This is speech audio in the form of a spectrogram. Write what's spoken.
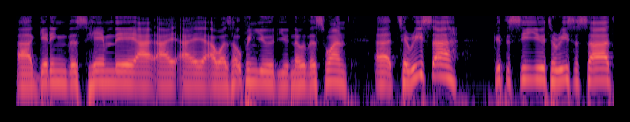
uh, getting this hymn there. I, I, I, I was hoping you'd, you'd know this one. Uh, Teresa, good to see you. Teresa Saad.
